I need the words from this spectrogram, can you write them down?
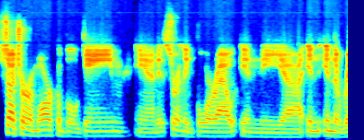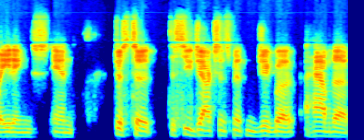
such a remarkable game, and it certainly bore out in the uh, in in the ratings. And just to to see Jaxon Smith-Njigba have the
